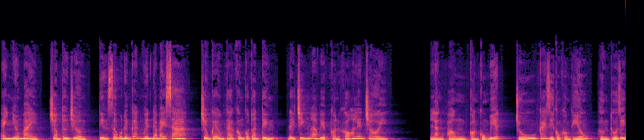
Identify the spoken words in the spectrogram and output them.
Anh nhớ mày, trong thương trường, tiếng xấu của Đứng cát nguyên đã bay xa. Trông cái ông ta không có toàn tính, đây chính là việc còn khó hơn lên trời. Lăng Phong còn cũng biết, chú cái gì cũng không thiếu, hứng thú gì.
